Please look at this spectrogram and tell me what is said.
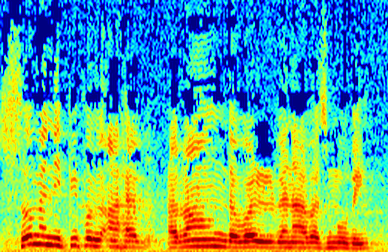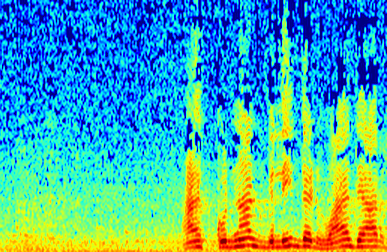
So many people I have around the world when I was moving. I could not believe that why they are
